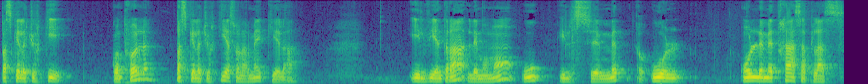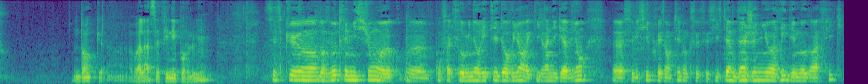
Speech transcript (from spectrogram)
parce que la Turquie contrôle, parce que la Turquie a son armée qui est là. Il viendra le moment où il se on, le mettra à sa place. Donc, euh, voilà, c'est fini pour lui. C'est ce que euh, dans une autre émission euh, consacrée aux minorités d'Orient avec Tigran Gavian, celui-ci présentait donc ce, système d'ingénierie démographique.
